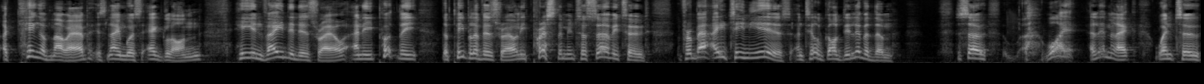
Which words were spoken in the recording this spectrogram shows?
a king of Moab, his name was Eglon, he invaded Israel and he put the, the people of Israel, he pressed them into servitude for about 18 years until God delivered them. So, why Elimelech went to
